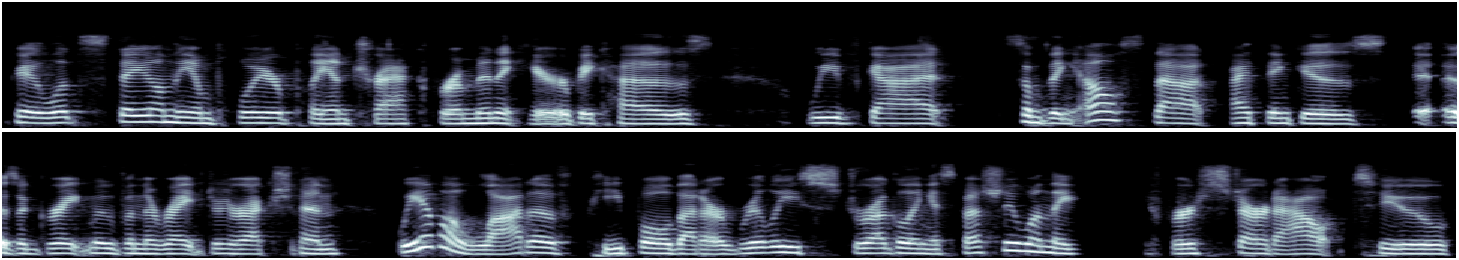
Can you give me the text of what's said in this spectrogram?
Okay, let's stay on the employer plan track for a minute here because we've got something else that I think is is a great move in the right direction. We have a lot of people that are really struggling, especially when they first start out to,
